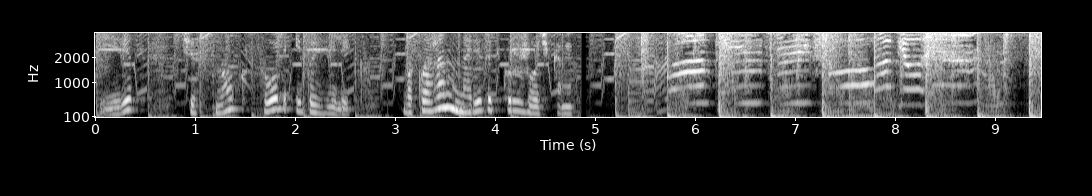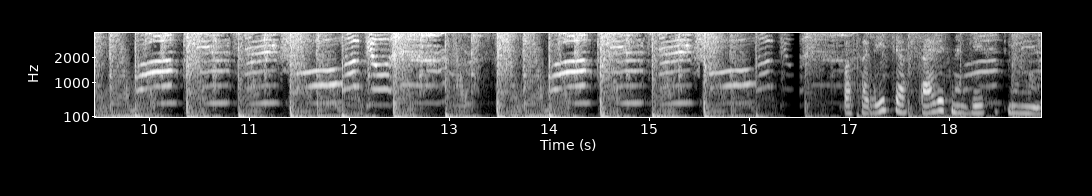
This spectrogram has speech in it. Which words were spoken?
перец, чеснок, соль и базилик. Баклажаны нарезать кружочками. Посолить и оставить на 10 минут.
